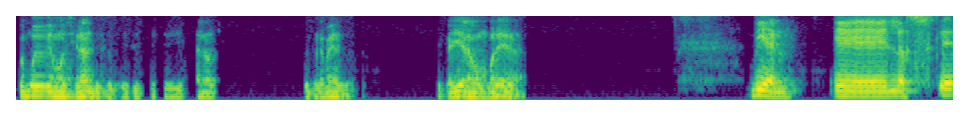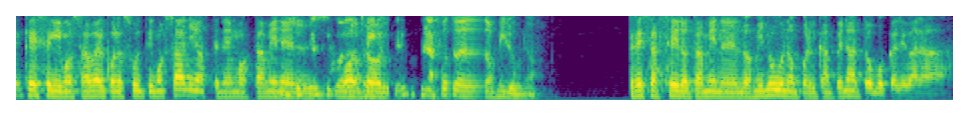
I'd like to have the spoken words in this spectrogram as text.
fue muy emocionante ese, ese, esa noche. Fue tremendo. Se caía la bombonera. Bien, eh, los, ¿qué, seguimos a ver con los últimos años? Tenemos también el otro... Tenemos una foto de 2001. 3 a 0 también en el 2001 por el campeonato. Boca le gana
